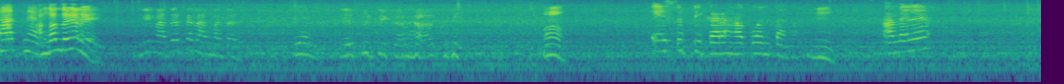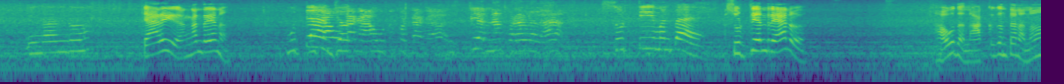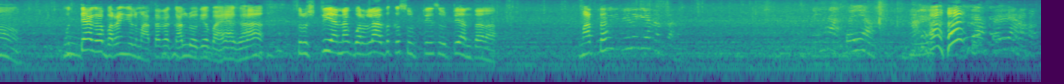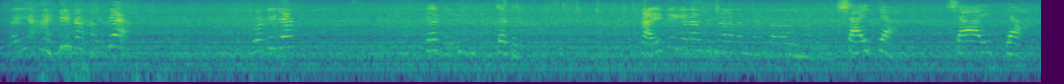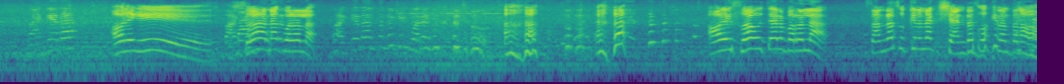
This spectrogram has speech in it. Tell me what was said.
ನಾಲ್ಕನೇ ಹಂಗಂದ್ರೆ ಏನು? ಸುಟ್ಟಿ ಖಾರ ಹಾಕು. ಅಂತಾನ. ಹ್ಞೂ ಆಮೇಲೆ ಇನ್ನೊಂದು ಯಾರಿಗೆ? ಹಂಗಂದ್ರೆ ಏನು? ಮುತ್ತೆ ಸುಟ್ಟಿ ಅಂತ ಸುಟ್ಟಿ ಅಂದ್ರೆ ಯಾರು? ಹೌದಾ ಅಕ್ಕಗಂತ ನಾನು. ಮುತ್ಯಾಗ ಬರಂಗಿಲ್ಲ ಮಾತಾಡಕ್ಕೆ ಕಲ್ಲು ಹೋಗಿ ಬಾಯಾಗ. ಸೃಷ್ಟಿ ಅನ್ನಕ್ ಬರಲ್ಲ ಅದಕ್ಕೆ ಸುಟ್ಟಿ ಸುಟ್ಟಿ ಅಂತಾನ. ಮತ್ತೆ? ಸಾಹಿತ್ಯ ಸಾಹಿತ್ಯ ಅವನಿಗೆ ಸ ಅನ್ನಕ್ ಬರಲ್ಲ. ಅವನಿಗೆ ಸ ಉಚ್ಚಾರ ಬರಲ್ಲ. ಸಂಡಸ್ ಕುಕ್ಕಿನ ಶಂಡಸ್ ಹೊಕ್ಕಿನ ಅಂತ ನಾವು.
